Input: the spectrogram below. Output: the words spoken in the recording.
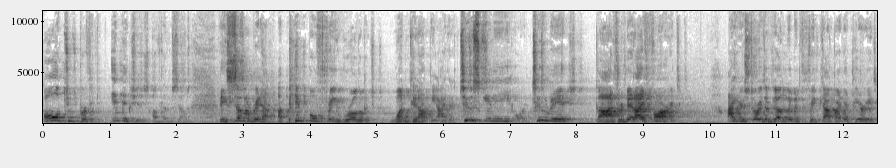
all too perfect images of themselves. They celebrate a, a pimple free world in which one cannot be either too skinny or too rich. God forbid I fart. I hear stories of young women freaked out by their periods.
